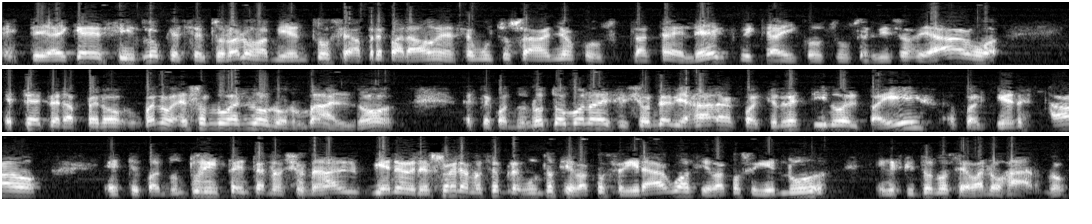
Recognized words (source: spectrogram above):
este, hay que decirlo, que el sector alojamiento se ha preparado desde hace muchos años con su planta eléctrica y con sus servicios de agua, etcétera, pero bueno, eso no es lo normal, ¿no? Este, cuando uno toma una decisión de viajar a cualquier destino del país, a cualquier estado, este, cuando un turista internacional viene a Venezuela, no se pregunta si va a conseguir agua, si va a conseguir luz en el sitio donde se va a alojar, ¿no?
